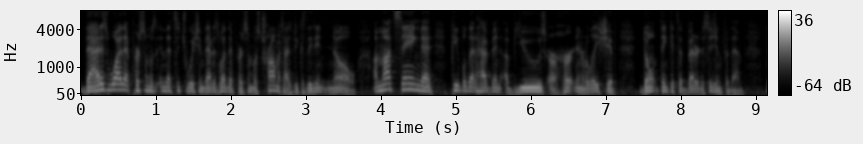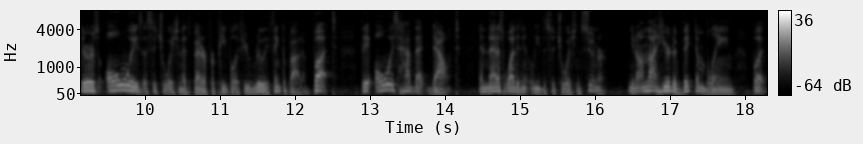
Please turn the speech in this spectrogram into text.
That is why that person was in that situation. That is why that person was traumatized because they didn't know. I'm not saying that people that have been abused or hurt in a relationship don't think it's a better decision for them. There is always a situation that's better for people if you really think about it. But they always have that doubt. And that is why they didn't leave the situation sooner. You know, I'm not here to victim blame, but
